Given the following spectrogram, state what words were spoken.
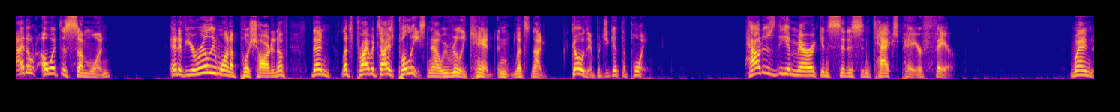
I don't owe it to someone. And if you really want to push hard enough, then let's privatize police. Now, we really can't, and let's not go there, but you get the point. How does the American citizen taxpayer fare when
